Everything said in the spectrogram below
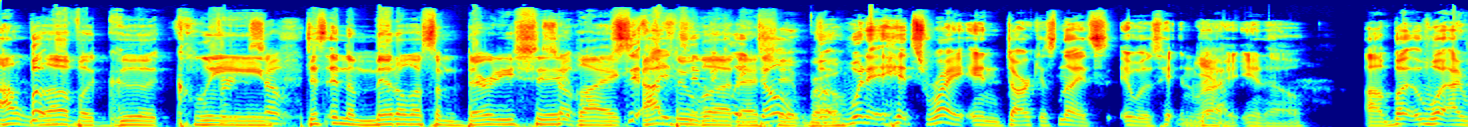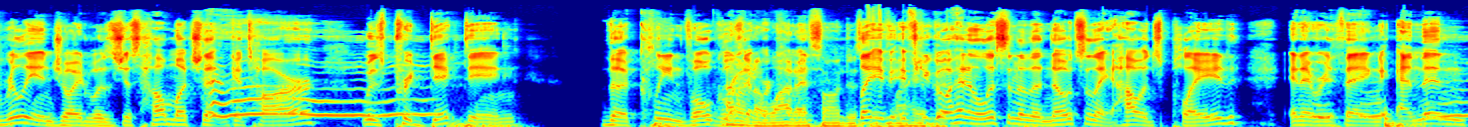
I But- love a good clean, so- just in the middle of some dirty shit. So- like see, I, do love typically that shit, bro. But when it hits right in Darkest Nights, it was hitting Yeah. right. You know. Um, but what I really enjoyed was just how much that guitar was predicting the clean vocals I don't that know were why coming. that song just like hit if, my if you go ahead and listen to the notes and like how it's played and everything, and then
